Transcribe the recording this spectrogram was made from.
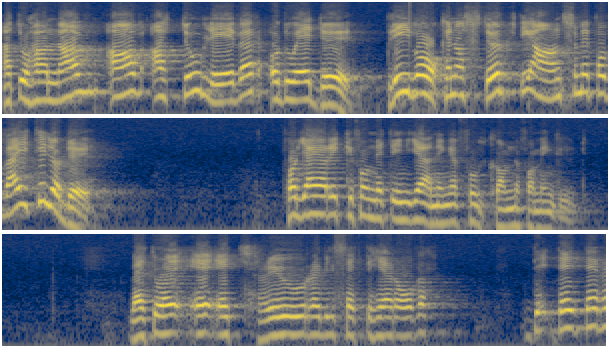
at du har navn av at du lever og du er død. Bli våken og styrk de annet som er på vei til å dø. For jeg har ikke funnet dine gjerninger fullkomne for min Gud. Vet du, jeg, jeg, jeg tror jeg vil sette her over. Det, det, det er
